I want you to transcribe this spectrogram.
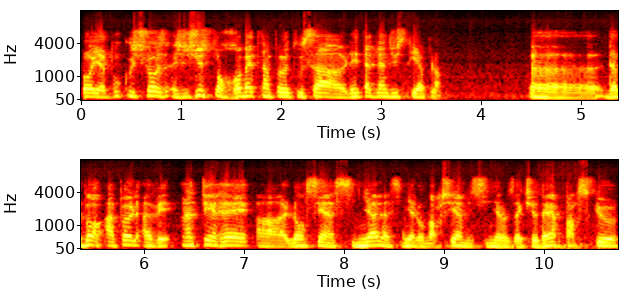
bon, il y a beaucoup de choses. Juste pour remettre un peu tout ça, euh, l'état de l'industrie à plat. Euh, D'abord, Apple avait intérêt à lancer un signal, un signal au marché, un signal aux actionnaires, parce que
